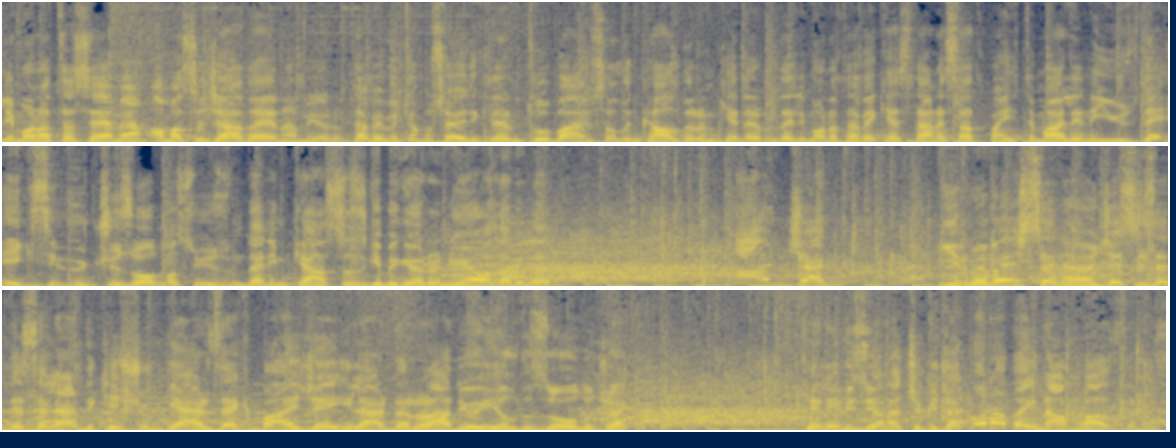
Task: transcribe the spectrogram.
Limonata sevmem ama sıcağa dayanamıyorum. Tabii bütün bu söylediklerim Tuğba Ünsal'ın kaldırım kenarında limonata ve kestane satma ihtimalinin yüzde eksi 300 olması yüzünden imkansız gibi görünüyor olabilir. Ancak 25 sene önce size deselerdi ki şu gerzek Bay J ileride radyo yıldızı olacak. Televizyona çıkacak ona da inanmazdınız.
